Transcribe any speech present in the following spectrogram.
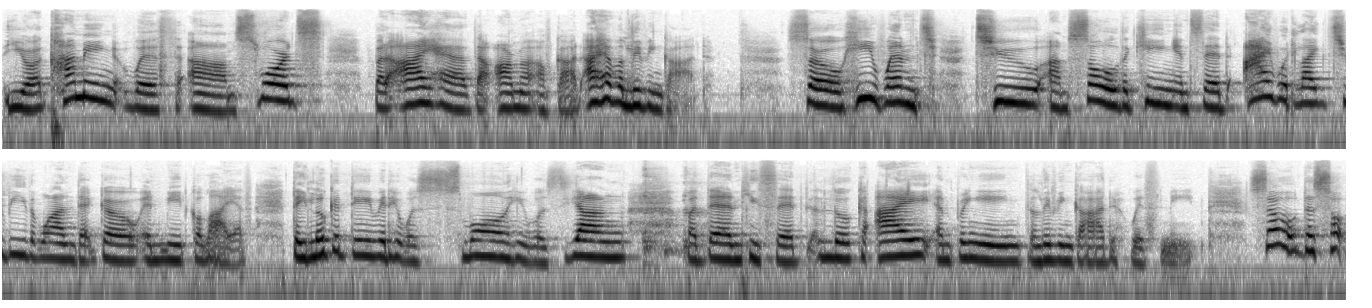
You're coming with um, swords, but I have the armor of God. I have a living God. So he went to um, Saul, the king, and said, I would like to be the one that go and meet Goliath. They look at David, he was small, he was young, but then he said, Look, I am bringing the living God with me. So the Saul,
